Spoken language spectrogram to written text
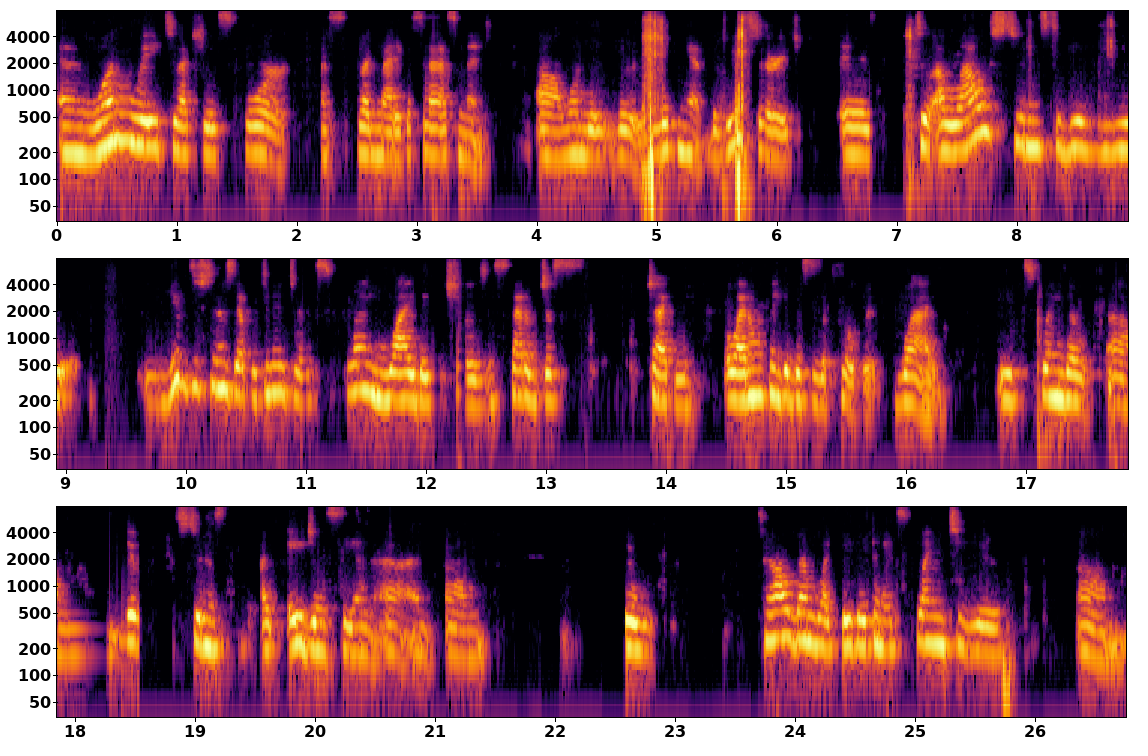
And one way to actually score a pragmatic assessment uh, when we're, we're looking at the research is to allow students to give you give the students the opportunity to explain why they chose instead of just checking, oh, I don't think that this is appropriate. Why? You explain the, um, give students agency and, uh, and um, tell them like they, they can explain to you um,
